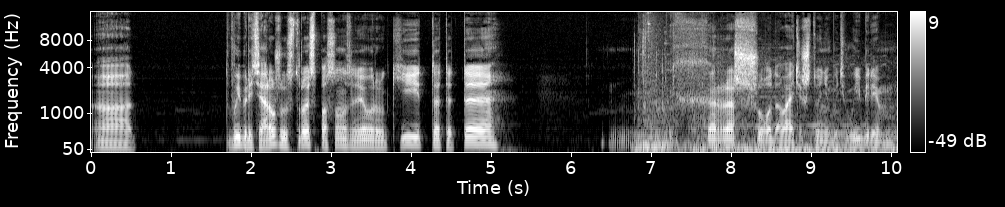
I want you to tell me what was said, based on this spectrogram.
А, выберите оружие, устройство, способность для левой руки, т-т-т. Хорошо, давайте что-нибудь выберем.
